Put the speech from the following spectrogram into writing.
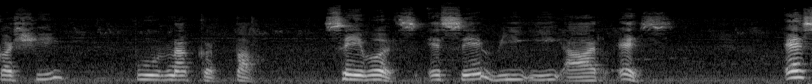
कशी पूर्ण करता? Savers S A V E R S S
